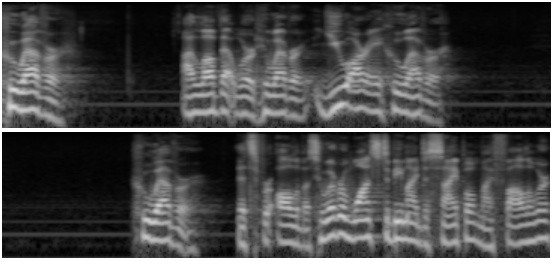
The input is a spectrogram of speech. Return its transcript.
Whoever, I love that word, whoever, you are a whoever. Whoever that's for all of us. Whoever wants to be my disciple, my follower,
